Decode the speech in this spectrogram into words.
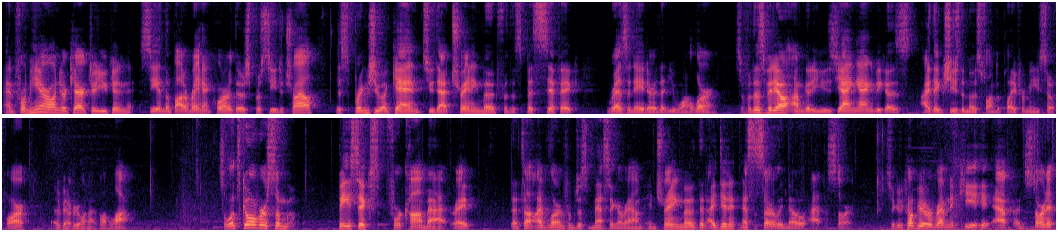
And from here on your character, you can see in the bottom right-hand corner, there's Proceed to Trial. This brings you, again, to that training mode for the specific resonator that you want to learn. So for this video, I'm going to use Yang Yang because I think she's the most fun to play for me so far of everyone I've unlocked. So let's go over some basics for combat, right? That uh, I've learned from just messing around in training mode that I didn't necessarily know at the start. So you're going to come here to Remnant Key, hit F, and start it.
